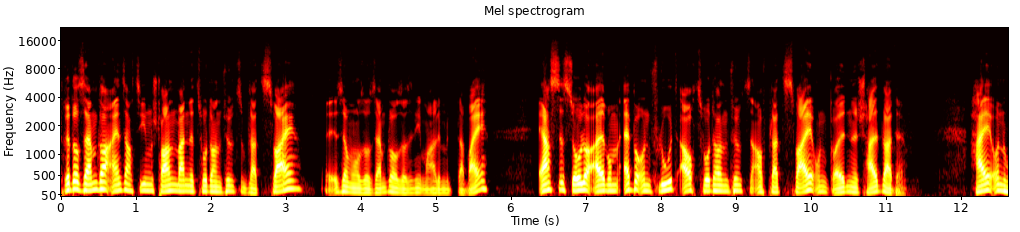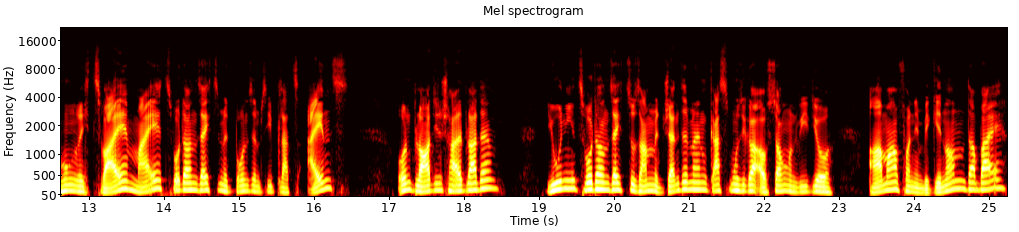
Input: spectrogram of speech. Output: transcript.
Dritter Sampler, 187 Straßenbande 2015 Platz 2. Ist ja immer so Sampler, da sind nicht mal alle mit dabei. Erstes Soloalbum Ebbe und Flut, auch 2015 auf Platz 2 und goldene Schallplatte. High und Hungrig 2, Mai 2016 mit Bones MC Platz 1 und Platin Schallplatte. Juni 2016 zusammen mit Gentleman, Gastmusiker auf Song und Video Arma von den Beginnern dabei.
